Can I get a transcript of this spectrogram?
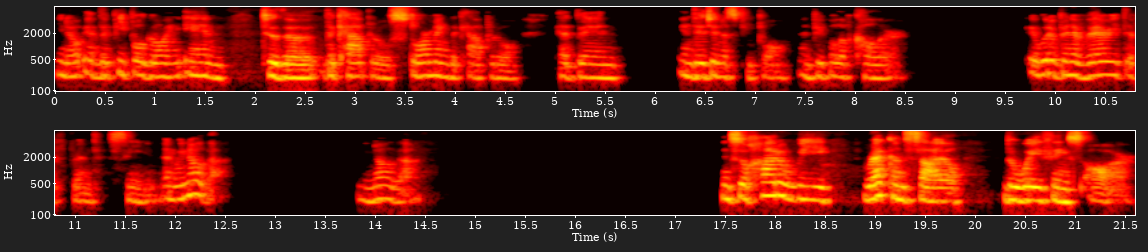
You know, if the people going in to the, the Capitol, storming the Capitol, had been indigenous people and people of color, it would have been a very different scene. And we know that. We know that. And so, how do we reconcile the way things are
